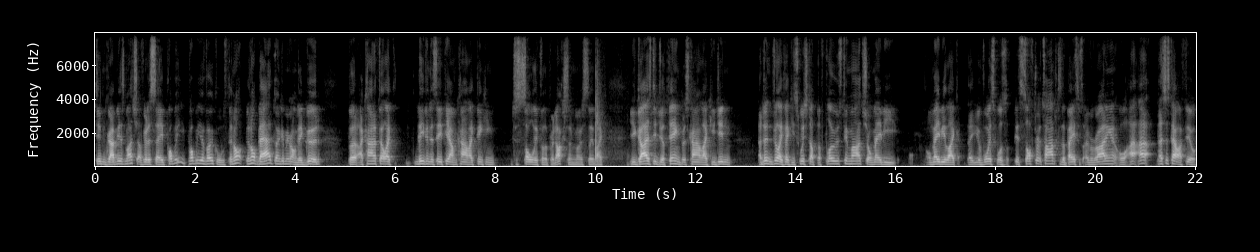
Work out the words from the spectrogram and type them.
didn't grab me as much, I've got to say probably probably your vocals. They're not they're not bad. Don't get me wrong. They're good. But I kind of felt like leaving this EP, I'm kind of like thinking just solely for the production mostly. Like you guys did your thing, but it's kind of like you didn't. I didn't feel like like you switched up the flows too much, or maybe or maybe like your voice was a bit softer at times because the bass was overriding it, or I, I, that's just how I feel.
